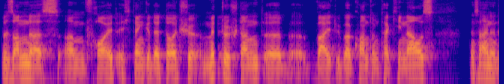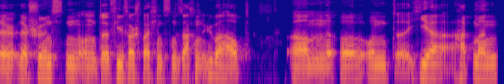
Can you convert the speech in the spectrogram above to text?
besonders ähm, freut. Ich denke, der deutsche Mittelstand äh, weit über Quantum Tech hinaus ist eine der, der schönsten und äh, vielversprechendsten Sachen überhaupt. Ähm, äh, und äh, hier hat man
